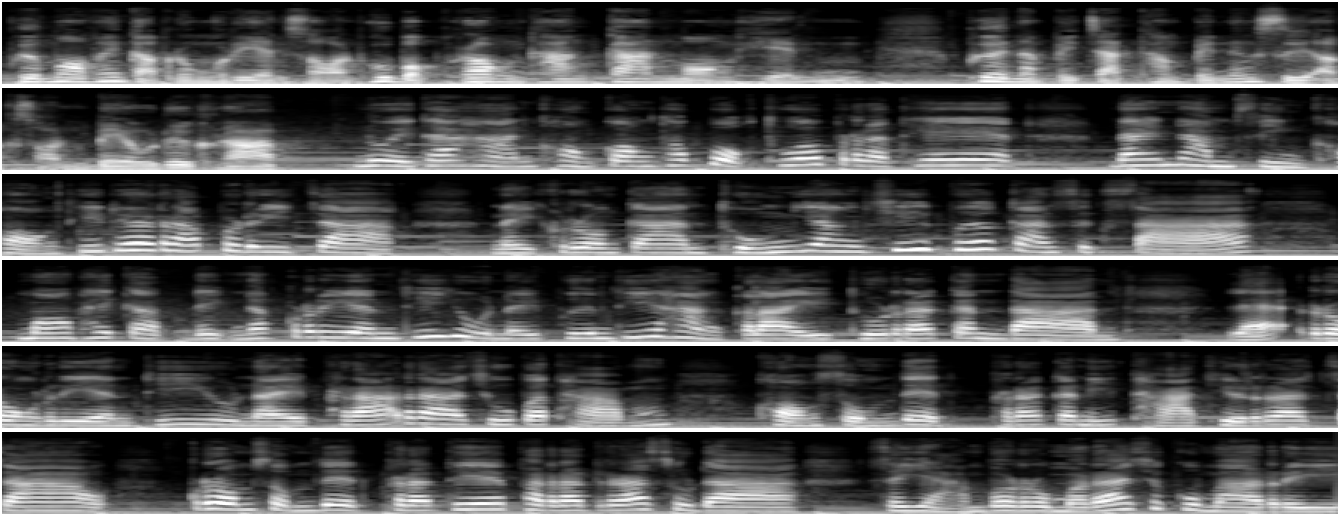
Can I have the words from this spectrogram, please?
เพื่อมอบให้กับโรงเรียนสอนผู้บกพร่องทางการมองเห็น เพื่อนำไปจัดทำเป็นหนังสืออักษรเบลด้วยครับ หน่วยทหารของกองทัพบกทั่วประเทศ ได้นำสิ่งของที่ได้รับบริจาคในโครงงการถุงยังชีพเพื่อการศึกษา มอบให้กับเด็กนักเรียนที่อยู่ในพื้นที่ห่างไกลธุรกันดารและโรงเรียนที่อยู่ในพระราชูปถัมภ์ของสมเด็จพระกนิษฐาธิราชเจ้า กรมสมเด็จพระเทพรัตนราชสุดา สยามบรมราชกุมารี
